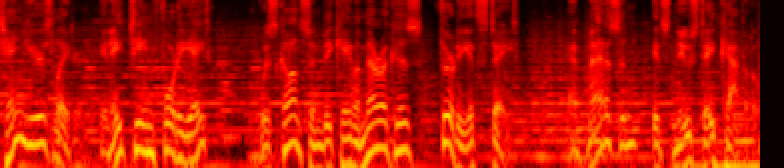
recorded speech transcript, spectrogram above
Ten years later, in 1848, Wisconsin became America's 30th state, and Madison its new state capital.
